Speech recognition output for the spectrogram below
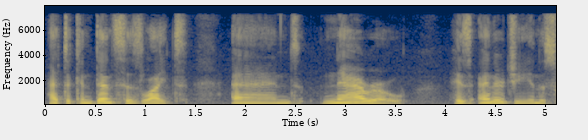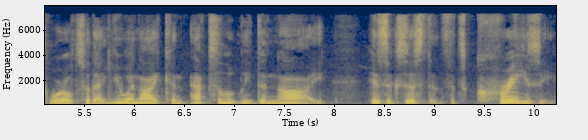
had to condense his light and narrow his energy in this world so that you and I can absolutely deny his existence. It's crazy.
